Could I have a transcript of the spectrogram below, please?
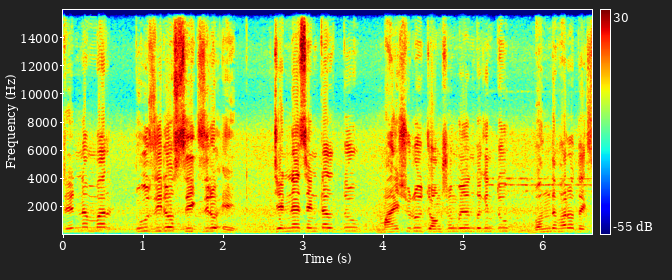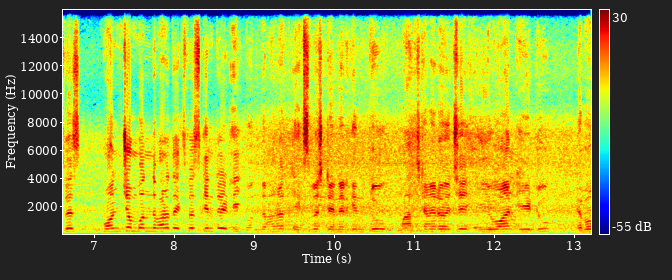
train number two zero six zero eight Chennai central to Mysuru junction পর্যন্ত কিন্তু বন্দে ভারত এক্সপ্রেস পঞ্চম বন্দে ভারত এক্সপ্রেস কিন্তু এটি। বন্দে ভারত এক্সপ্রেস ট্রেনের কিন্তু মাঝখানে রয়েছে ই ওয়ান ই টু এবং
